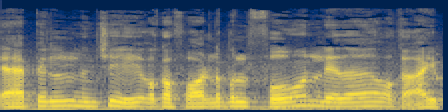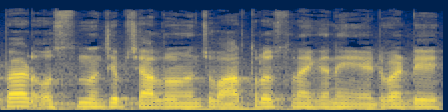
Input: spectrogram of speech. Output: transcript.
యాపిల్ నుంచి ఒక ఫోల్డబుల్ ఫోన్ లేదా ఒక ఐప్యాడ్ వస్తుందని చెప్పి చాలా రోజుల నుంచి వార్తలు వస్తున్నాయి కానీ ఎటువంటి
